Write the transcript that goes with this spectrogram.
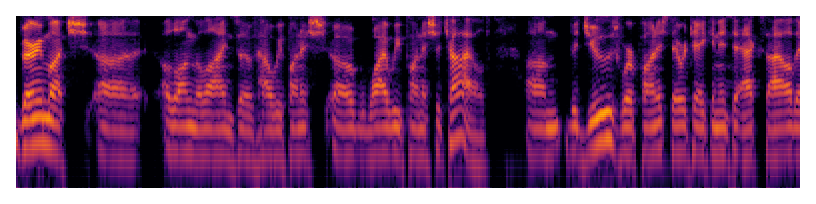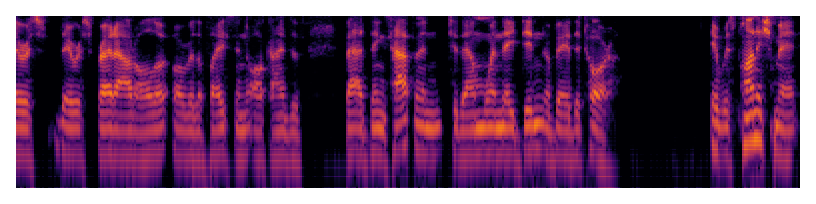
very much uh, along the lines of how we punish, uh, why we punish a child. Um, the Jews were punished; they were taken into exile. They were they were spread out all over the place, and all kinds of bad things happened to them when they didn't obey the Torah. It was punishment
